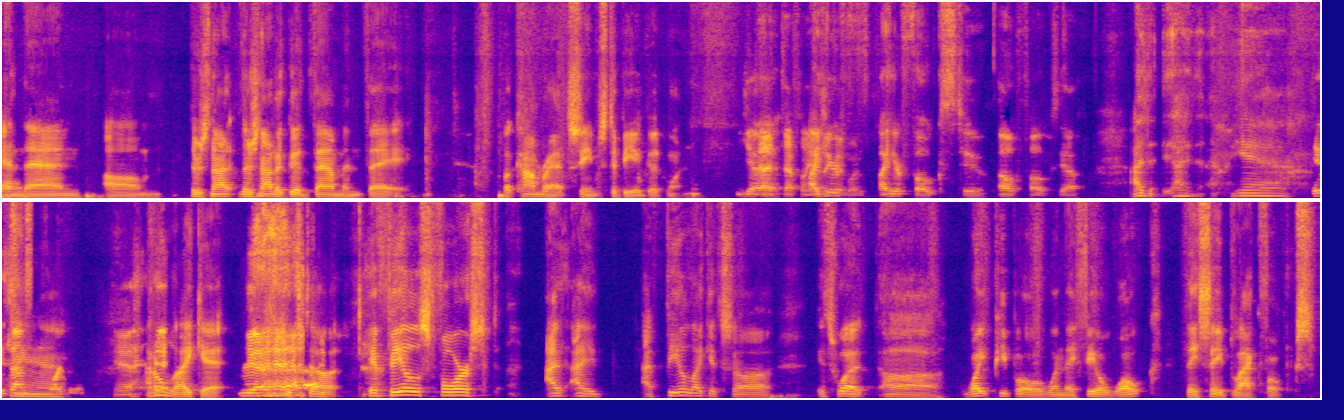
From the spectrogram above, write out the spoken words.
And then um, there's not there's not a good them and they, but comrade seems to be a good one. yeah, that definitely I is a hear good one. I hear folks too. Oh, folks, yeah, I, I yeah It sounds Yeah. cordial. yeah. I don't like it. Yeah. it's, uh, it feels forced. I, I I feel like it's uh it's what uh white people when they feel woke they say black folks.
